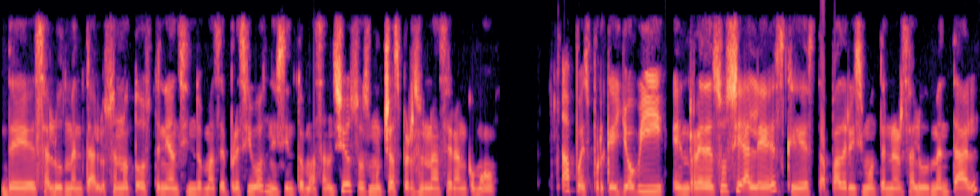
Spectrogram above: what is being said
de salud mental, o sea, no todos tenían síntomas depresivos ni síntomas ansiosos. Muchas personas eran como, ah, pues porque yo vi en redes sociales que está padrísimo tener salud mental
